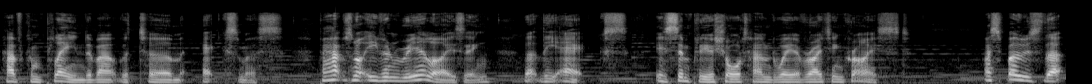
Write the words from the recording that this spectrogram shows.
have complained about the term Xmas, perhaps not even realizing that the X is simply a shorthand way of writing Christ. I suppose that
